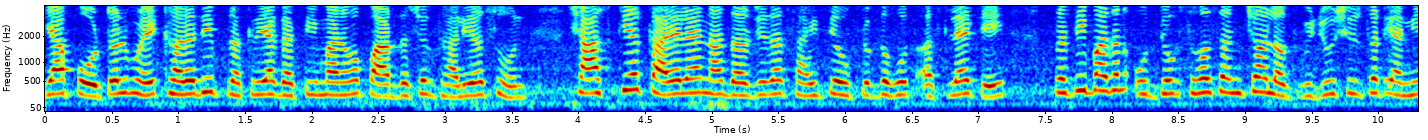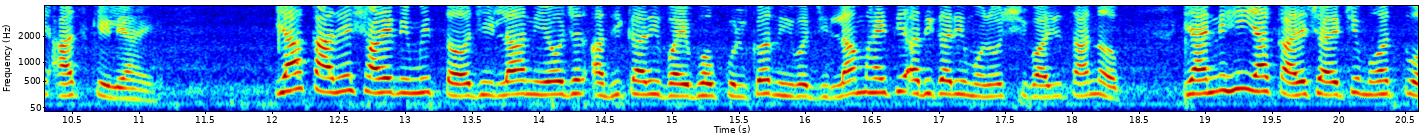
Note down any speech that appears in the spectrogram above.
या पोर्टलमुळे खरेदी प्रक्रिया गतिमान व पारदर्शक झाली असून शासकीय कार्यालयांना दर्जेदार साहित्य उपलब्ध होत असल्याचे प्रतिपादन उद्योग सहसंचालक विजू शिरसट यांनी आज केले आहे. या कार्यशाळेनिमित्त जिल्हा नियोजन अधिकारी वैभव कुलकर्णी व जिल्हा माहिती अधिकारी मनोज शिवाजी सानप यांनीही या कार्यशाळेचे महत्त्व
